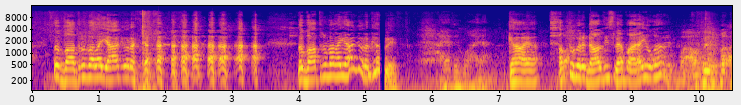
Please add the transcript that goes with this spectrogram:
तो बाथरूम वाला यहाँ क्यों रखा तो बाथरूम वाला यहाँ क्यों रखा आपने आया देखो आया क्या आया अब तो मेरे डाल दी स्लैब आया ही होगा बाप रे बाप।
